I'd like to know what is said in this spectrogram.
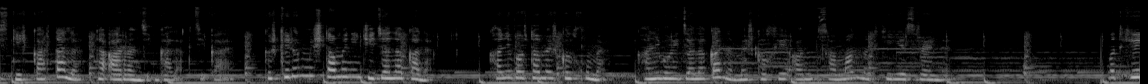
Իսկ իր կարտալը դա առանձին գալակտիկա է։ Գրքերում միշտ ամեն ինչ իդեալական է, քանի որ դա մեր գլխում է, քանի որ իդեալականը մեր գլխի անսահման մտքի եզրերն են։ Մտքի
